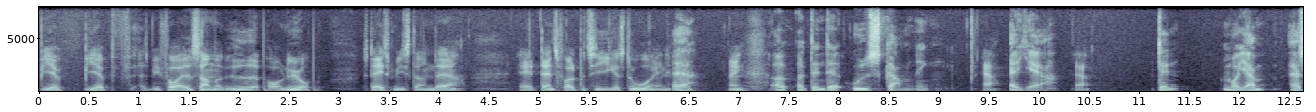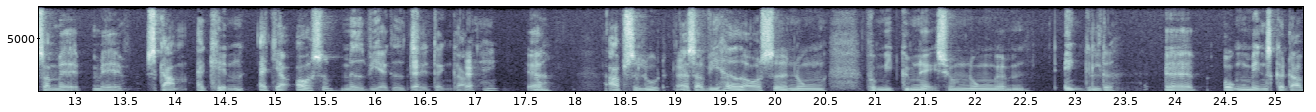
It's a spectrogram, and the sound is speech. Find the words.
bliver, bliver, altså vi får alle sammen at vide af Poul Nyrup, statsministeren der, at Dansk Folkeparti ikke er stuerene. ja. Ikke? Og, og den der udskamning Ja, af jer, ja. den må jeg altså med, med skam erkende, at jeg også medvirkede Ja. til dengang. Ja. Ikke? Ja. absolut. Ja. Altså, vi havde også nogle, på mit gymnasium nogle øhm, enkelte øh, unge mennesker, der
